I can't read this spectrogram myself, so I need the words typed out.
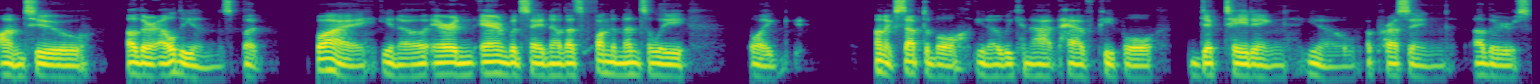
onto other Eldians, but why? You know, Eren Eren would say, no, that's fundamentally like unacceptable. You know, we cannot have people dictating, you know, oppressing others.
